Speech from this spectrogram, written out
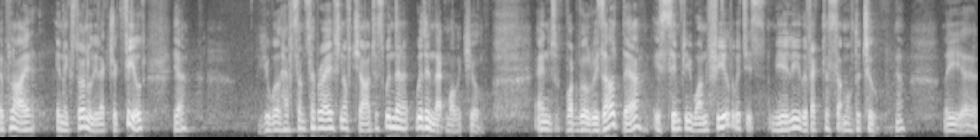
apply an external electric field, yeah, you will have some separation of charges within, within that molecule. And what will result there is simply one field, which is merely the vector sum of the two. Yeah? The uh,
